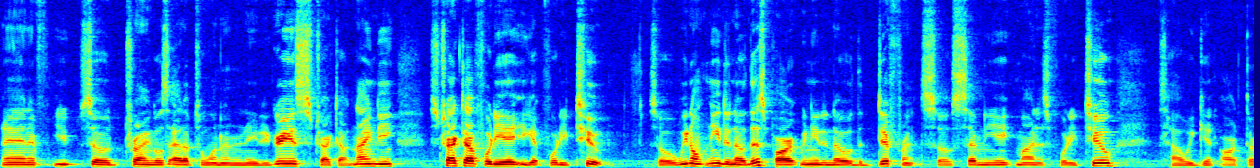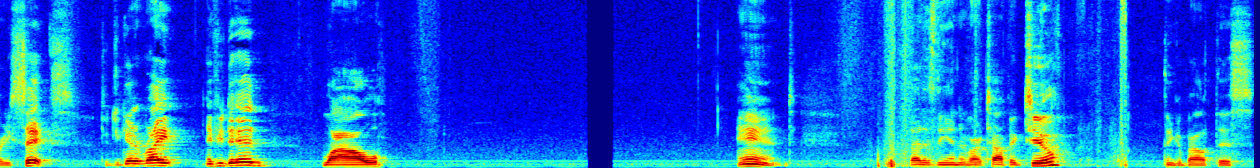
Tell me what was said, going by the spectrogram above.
And if you so triangles add up to 180 degrees, subtract out 90, subtract out 48, you get 42. So we don't need to know this part, we need to know the difference. So 78 minus 42 is how we get our 36. Did you get it right? If you did, wow. And that is the end of our topic two. Think about this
